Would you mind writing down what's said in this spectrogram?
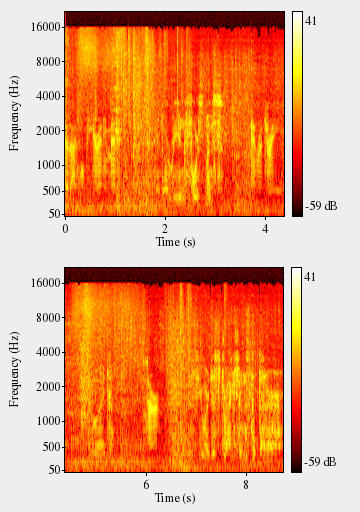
Jedi will be here any minute. And our reinforcements. In retreat. Good. Sir? The fewer distractions, the better.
